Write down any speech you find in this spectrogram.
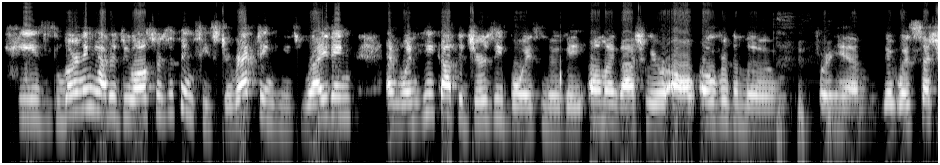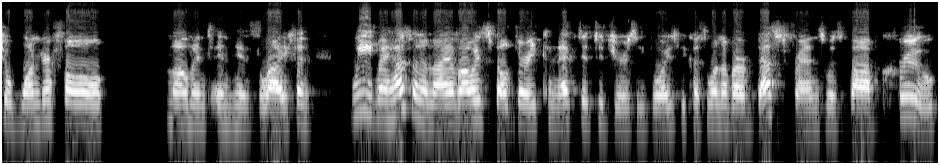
he's learning how to do all sorts of things. He's directing, he's writing, and when he got the Jersey Boys movie, oh my gosh, we were all over the moon for him. It was such a wonderful moment in his life, and we, my husband and I, have always felt very connected to Jersey Boys because one of our best friends was Bob Crewe,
